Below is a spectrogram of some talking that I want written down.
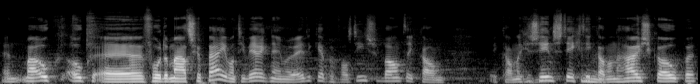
En, maar ook, ook eh, voor de maatschappij, want die werknemer weet, ik heb een vast dienstverband, ik kan, ik kan een gezin stichten, ik kan een huis kopen.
